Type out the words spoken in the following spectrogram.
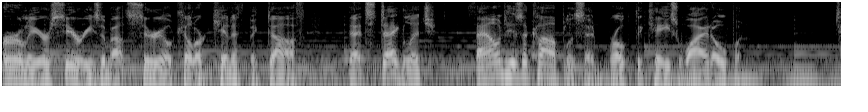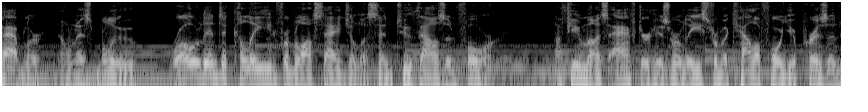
earlier series about serial killer Kenneth McDuff that Steglich found his accomplice and broke the case wide open. Tabler, known as Blue, rolled into Killeen from Los Angeles in 2004, a few months after his release from a California prison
